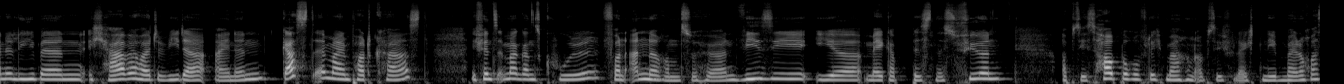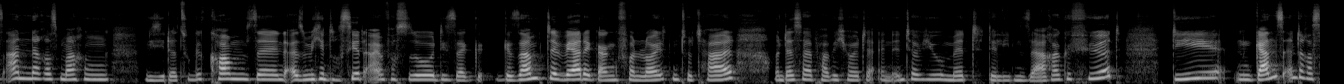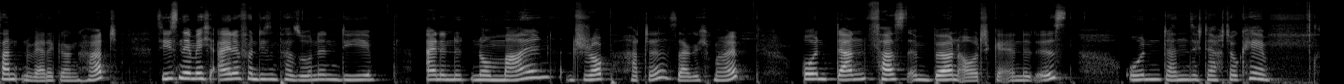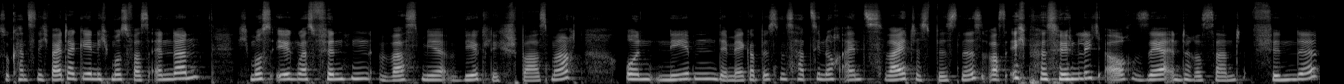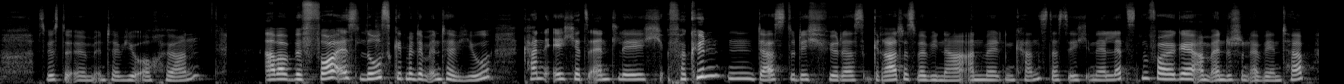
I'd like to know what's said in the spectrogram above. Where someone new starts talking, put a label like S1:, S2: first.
S1: meine Lieben. Ich habe heute wieder einen Gast in meinem Podcast. Ich finde es immer ganz cool, von anderen zu hören, wie sie ihr Make-up-Business führen, ob sie es hauptberuflich machen, ob sie vielleicht nebenbei noch was anderes machen, wie sie dazu gekommen sind. Also mich interessiert einfach so dieser gesamte Werdegang von Leuten total. Und deshalb habe ich heute ein Interview mit der lieben Sarah geführt, die einen ganz interessanten Werdegang hat. Sie ist nämlich eine von diesen Personen, die einen normalen Job hatte, sage ich mal, und dann fast im Burnout geendet ist und dann sich dachte, okay, so kann es nicht weitergehen, ich muss was ändern, ich muss irgendwas finden, was mir wirklich Spaß macht. Und neben dem Make-up-Business hat sie noch ein zweites Business, was ich persönlich auch sehr interessant finde. Das wirst du im Interview auch hören. Aber bevor es losgeht mit dem Interview, kann ich jetzt endlich verkünden, dass du dich für das Gratis-Webinar anmelden kannst, das ich in der letzten Folge am Ende schon erwähnt habe.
